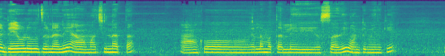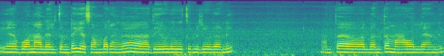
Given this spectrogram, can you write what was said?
ఆమె దేవుడు చూడండి. ఆమె మా చిన్నత్త ఆమెకు ఎల్లమ్మ తల్లి వస్తుంది ఒంటి మీదకి. ఇక బోనాలు వెళ్తుంటే ఇక సంబరంగా దేవుడు ఊతుండి చూడండి. అంతా వాళ్ళంతా మా వాళ్ళే అండి.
